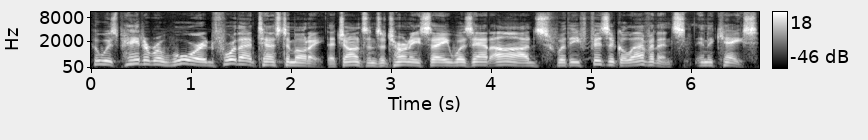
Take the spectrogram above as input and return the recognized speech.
who was paid a reward for that testimony that Johnson's attorneys say was at odds with the physical evidence in the case.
